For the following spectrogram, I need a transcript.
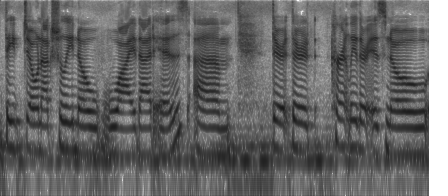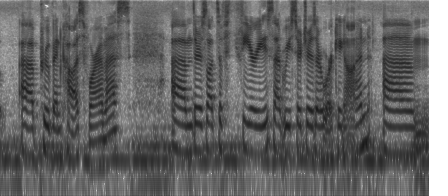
they don't actually know why that is. Um, there, there currently there is no uh, proven cause for MS. Um, there's lots of theories that researchers are working on, um,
